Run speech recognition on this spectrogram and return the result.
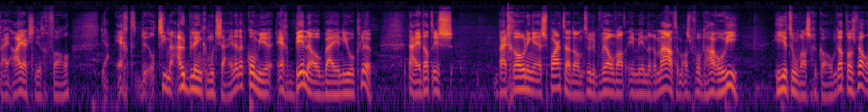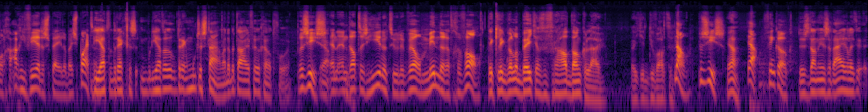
bij Ajax in dit geval ja, echt de ultieme uitblinker moet zijn. En dan kom je echt binnen ook bij een nieuwe club. Nou ja, dat is bij Groningen en Sparta dan natuurlijk wel wat in mindere mate. Maar als bijvoorbeeld Haroui hier toen was gekomen, dat was wel een gearriveerde speler bij Sparta. Die had, direct ges- die had het ook direct moeten staan, maar daar betaal je veel geld voor. Precies. Ja. En, en dat is hier natuurlijk wel minder het geval. Dit klinkt wel een beetje als een verhaal Dankelui. Weet je, Duarte. Nou, precies. Ja. Ja, vind ik ook. Dus dan is het eigenlijk, eh,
